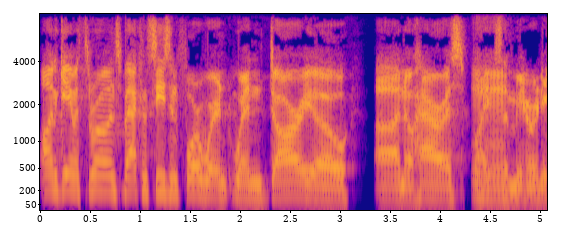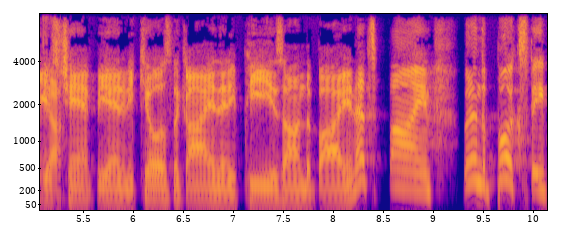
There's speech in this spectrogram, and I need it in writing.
on Game of Thrones back in season four when when Daario uh, Naharis fights Mhm. the Meereenese Yeah. champion and he kills the guy and then he pees on the body and that's fine. But in the books they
